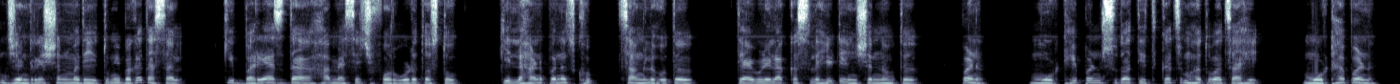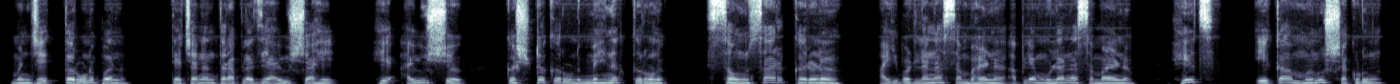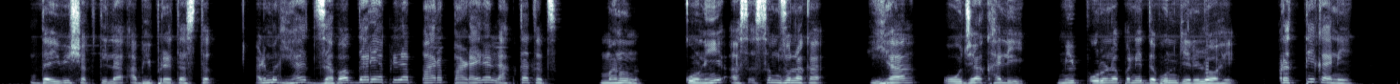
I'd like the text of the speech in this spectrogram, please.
जनरेशनमध्ये तुम्ही बघत असाल की बऱ्याचदा हा मेसेज फॉरवर्डत असतो की लहानपणच खूप चांगलं होतं. त्यावेळेला कसलंही टेन्शन नव्हतं. पण मोठेपण सुद्धा तितकंच महत्त्वाचं आहे. मोठंपण म्हणजे तरुणपण त्याच्यानंतर आपलं जे आयुष्य आहे हे आयुष्य कष्ट करून मेहनत करून संसार करणं आईवडिलांना सांभाळणं आपल्या मुलांना सांभाळणं हेच एका मनुष्याकडून दैवी शक्तीला अभिप्रेत असतं. आणि मग ह्या जबाबदाऱ्या आपल्याला पार पाडायला लागतातच. म्हणून कोणी असं समजू नका ह्या ओझ्याखाली मी पूर्णपणे दबून गेलेलो आहे. प्रत्येकाने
